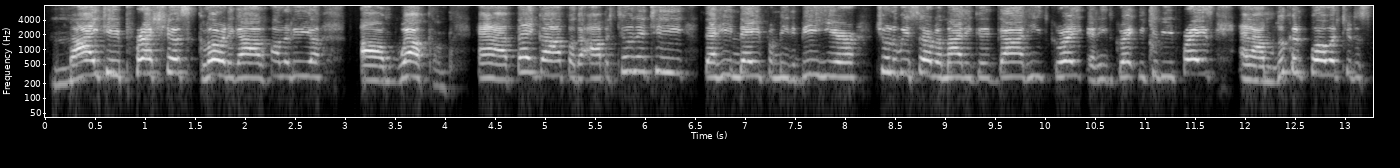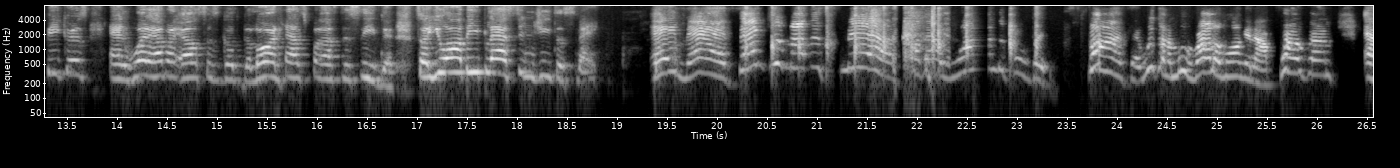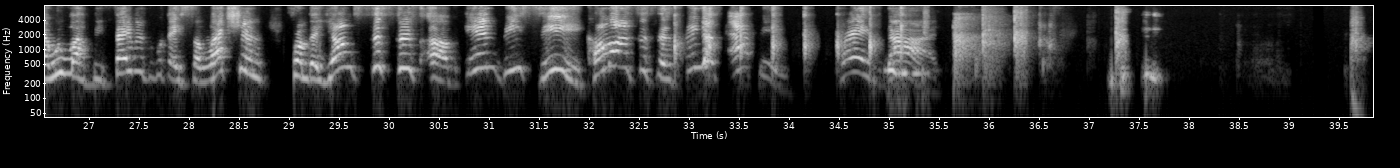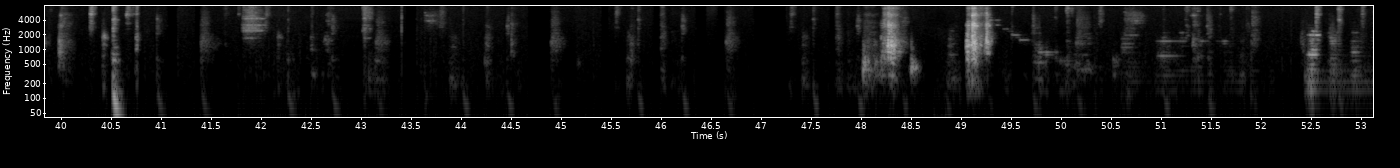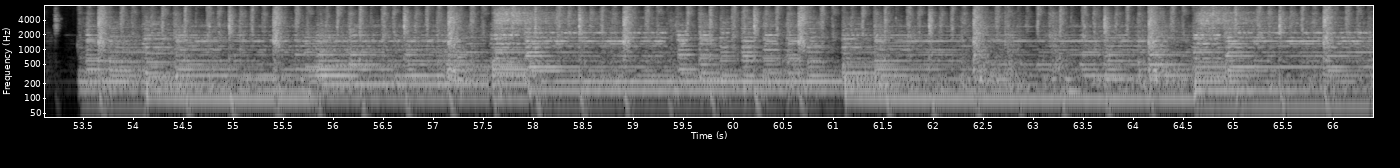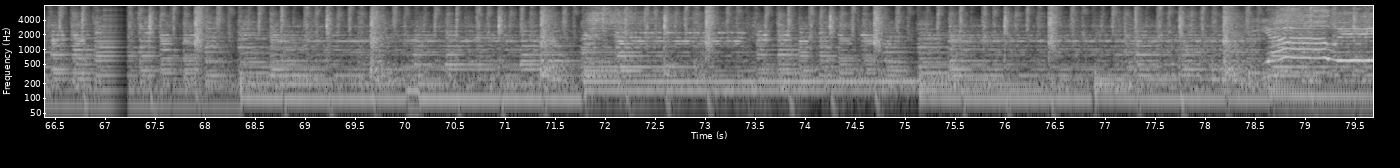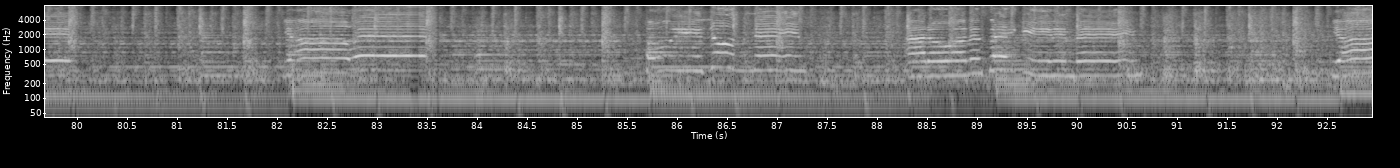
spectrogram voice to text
mighty, precious, glory to God. Hallelujah. Um, welcome. And I thank God for the opportunity that He made for me to be here. Truly, we serve a mighty good God. He's great and He's greatly to be praised. And I'm looking forward to the speakers and whatever else is good the Lord has for us this evening. So you all be blessed in Jesus' name. Amen. Thank you, Mother Smith, for that wonderful response. And we're going to move right along in our program, and we will be favored with a selection from the Young Sisters of NBC. Come on, sisters, sing us happy. Praise God. Bye. yeah.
